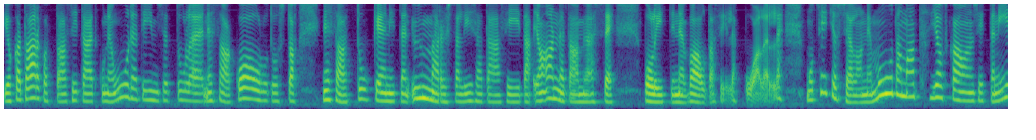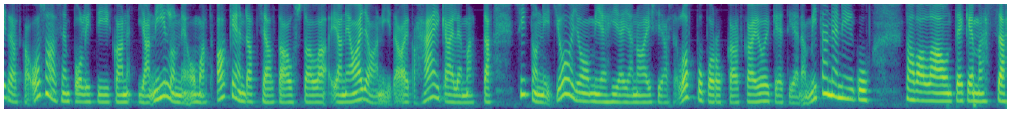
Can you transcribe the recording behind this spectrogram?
joka tarkoittaa sitä, että kun ne uudet ihmiset tulee, ne saa koulutusta, ne saa tukea, niiden ymmärrystä lisätään siitä ja annetaan myös se poliittinen valta sille puolelle. Mutta sitten jos siellä on ne muutamat, jotka on sitten niitä, jotka osaa sen politiikan ja niillä on ne omat agendat siellä taustalla ja ne ajaa niitä aika häikäilemättä. Sitten on niitä joo-joo-miehiä ja naisia, se loppuporukka, jotka ei oikein tiedä, mitä ne niinku tavallaan on tekemässä.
